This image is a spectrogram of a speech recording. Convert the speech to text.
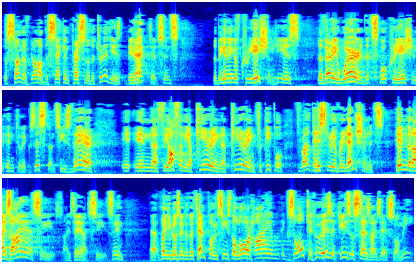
the Son of God, the second person of the Trinity, has been active since the beginning of creation. He is the very word that spoke creation into existence. He's there in theophany, appearing, appearing to people throughout the history of redemption. It's him that Isaiah sees. Isaiah sees. In, uh, when he goes into the temple and sees the Lord high and exalted, who is it? Jesus says, Isaiah saw me.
